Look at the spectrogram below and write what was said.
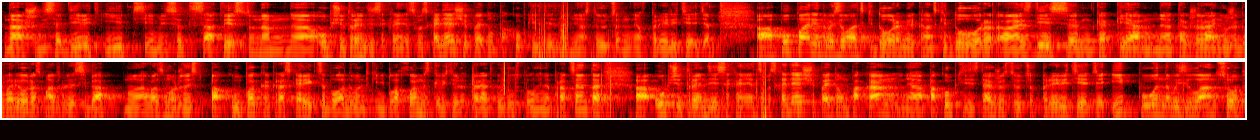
на 69 и 70 соответственно. А, общий тренд здесь сохраняется восходящий, поэтому покупки здесь для меня остаются в приоритете. А, по паре новозеландский доллар, американский доллар, здесь, как я также ранее уже говорил, рассматриваю для себя возможность покупок, как раз коррекция была довольно-таки неплохой, мы скорректировали порядка 2,5%. Общий тренд здесь сохраняется восходящий, поэтому пока покупки здесь также остаются в приоритете. И по новозеландцу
